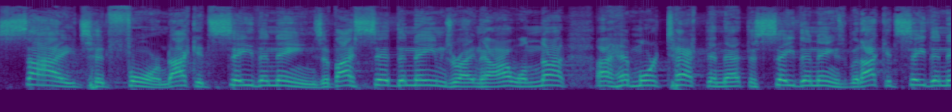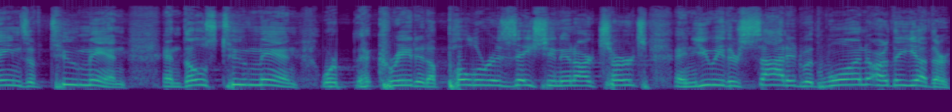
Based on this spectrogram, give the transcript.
sides had formed. I could say the names. If I said the names right now, I will not, I have more tact than that to say the names, but I could say the names of two men, and those two men were created a polarization in our church, and you either sided with one or the other.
